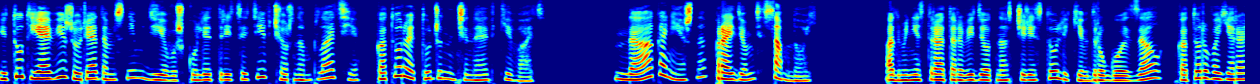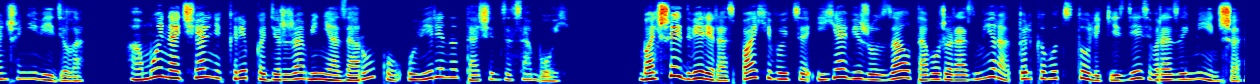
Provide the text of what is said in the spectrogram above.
И тут я вижу рядом с ним девушку лет тридцати в черном платье, которая тут же начинает кивать. Да, конечно, пройдемте со мной. Администратор ведет нас через столики в другой зал, которого я раньше не видела, а мой начальник, крепко держа меня за руку, уверенно тащит за собой. Большие двери распахиваются, и я вижу зал того же размера, только вот столики здесь в разы меньше,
